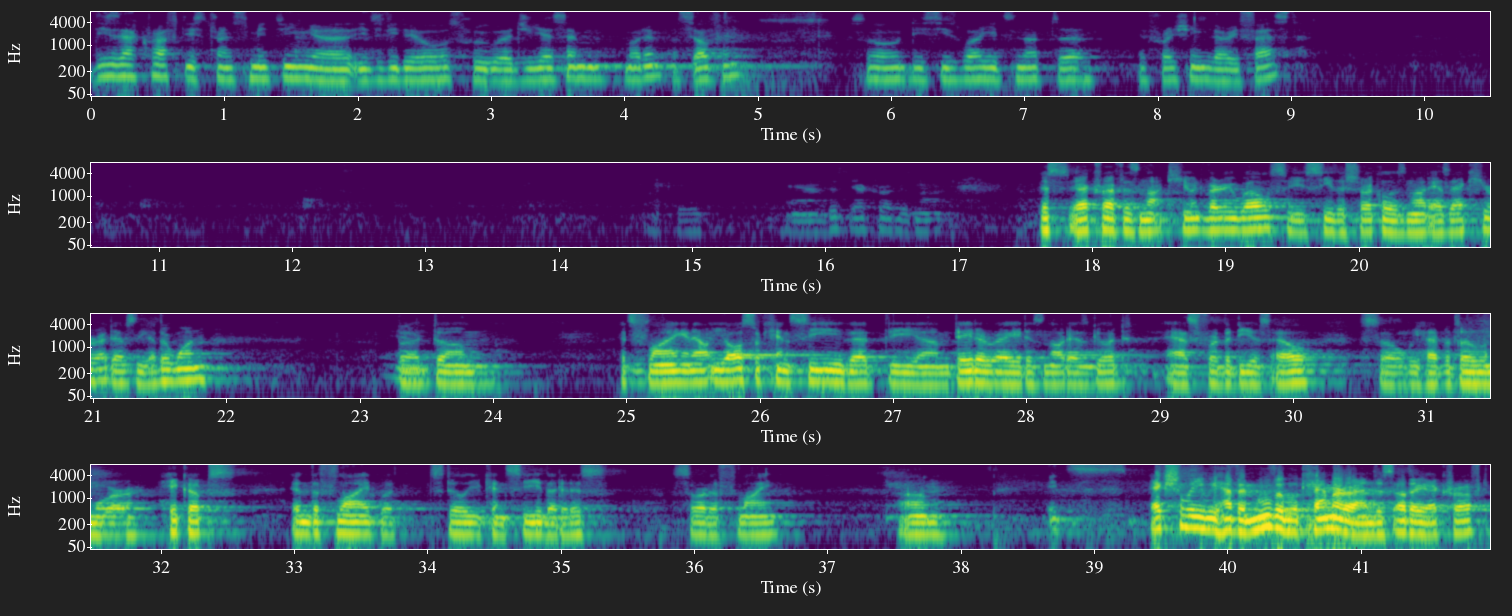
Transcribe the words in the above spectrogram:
this aircraft is transmitting uh, its video through a GSM modem, a cell phone. So this is why it's not uh, refreshing very fast. This aircraft is not tuned very well, so you see the circle is not as accurate as the other one. But um, it's flying, and now you also can see that the um, data rate is not as good as for the DSL, so we have a little more hiccups in the flight, but still you can see that it is sort of flying. Um, It's Actually, we have a movable camera in this other aircraft,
